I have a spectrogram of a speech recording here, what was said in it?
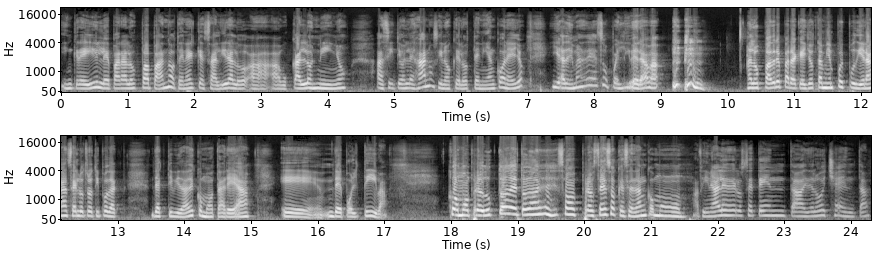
increíble para los papás no tener que salir a, a, buscar los niños a sitios lejanos, sino que los tenían con ellos. Y además de eso, pues liberaba a los padres para que ellos también pues pudieran hacer otro tipo de, actividades como tarea eh, deportiva. Como producto de todos esos procesos que se dan como a finales de los 70 y de los 80,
